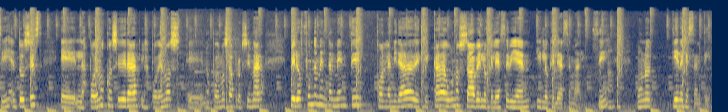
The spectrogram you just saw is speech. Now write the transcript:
¿sí? Entonces, eh, las podemos considerar, las podemos, nos podemos aproximar, pero fundamentalmente con la mirada de que cada uno sabe lo que le hace bien y lo que le hace mal, ¿sí? Uno tiene que sentir.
